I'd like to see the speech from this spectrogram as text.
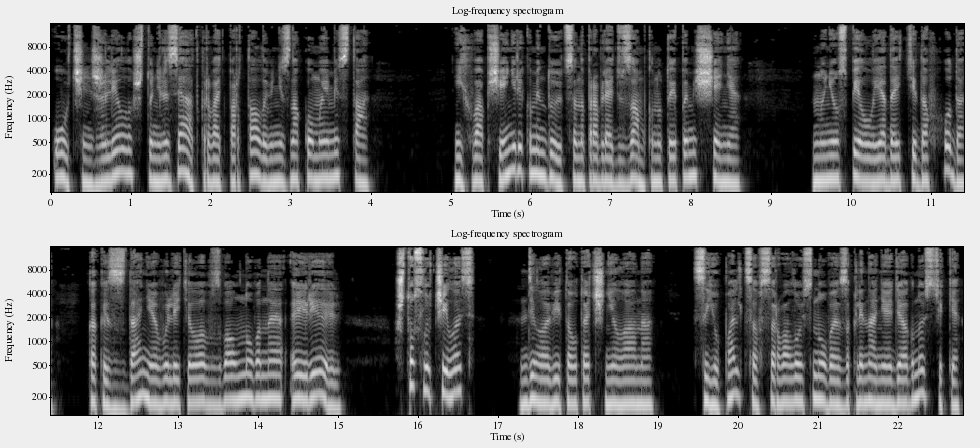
очень жалела, что нельзя открывать порталы в незнакомые места. Их вообще не рекомендуется направлять в замкнутые помещения. Но не успела я дойти до входа, как из здания вылетела взволнованная Эйриэль. «Что случилось?» — деловито уточнила она. С ее пальцев сорвалось новое заклинание диагностики,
